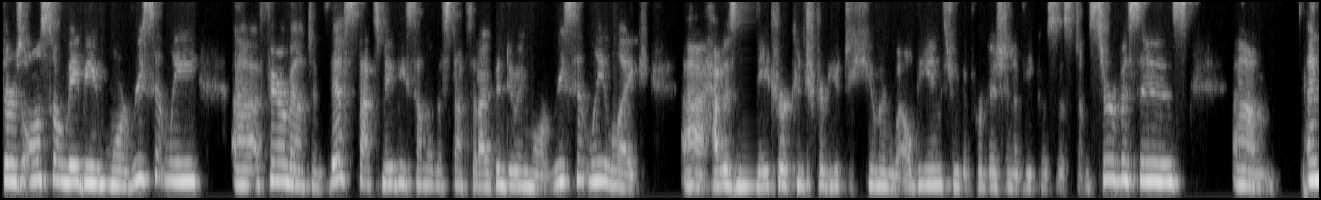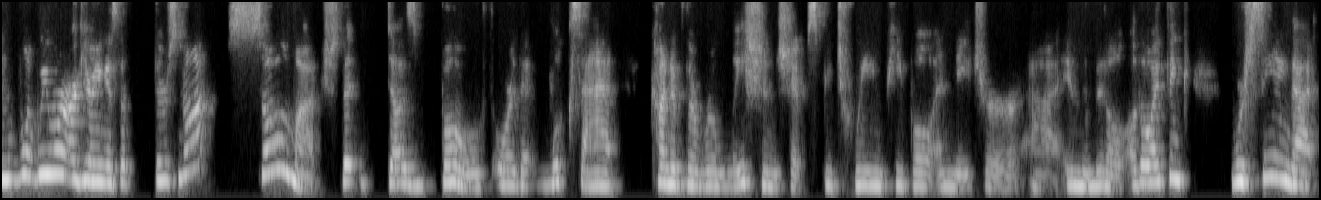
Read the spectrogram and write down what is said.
There's also maybe more recently uh, a fair amount of this. That's maybe some of the stuff that I've been doing more recently, like uh, how does nature contribute to human well-being through the provision of ecosystem services? Um, and what we were arguing is that there's not so much that does both or that looks at kind of the relationships between people and nature uh, in the middle. Although I think we're seeing that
